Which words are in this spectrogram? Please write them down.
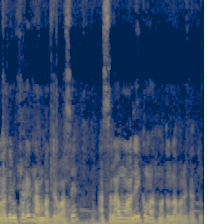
আমাদের উপরে নাম্বার দেওয়া আছে। আসসালামু আলাইকুম রহমতুল্লাহ বারকাতু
